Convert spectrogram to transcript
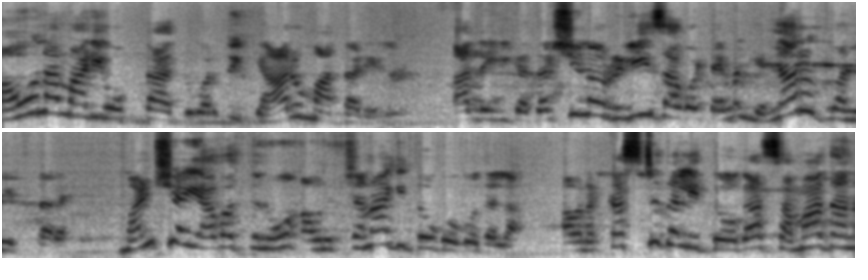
ಮೌನ ಮಾಡಿ ಹೋಗ್ತಾ ಇದ್ರು ಹೊರತು ಯಾರು ಮಾತಾಡಿಲ್ಲ. ಆದ್ರೆ ಈಗ ದರ್ಶನ್ ಅವ್ರು ರಿಲೀಸ್ ಆಗೋ ಟೈಮಲ್ಲಿ ಎಲ್ಲಾರು ಧ್ವನಿ ಇರ್ತಾರೆ ಮನುಷ್ಯ ಯಾವತ್ತೂ ಅವನು ಚೆನ್ನಾಗಿದ್ದೋಗಿ ಹೋಗೋದಲ್ಲ. ಅವನ ಕಷ್ಟದಲ್ಲಿದ್ದೋಗ ಸಮಾಧಾನ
